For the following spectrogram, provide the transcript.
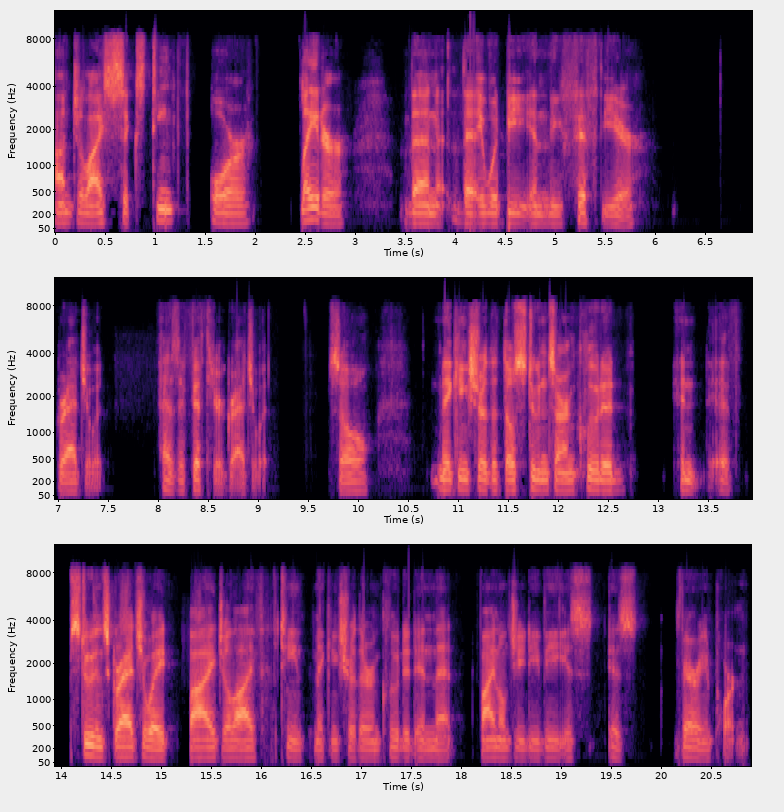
on July 16th or later, then they would be in the fifth year graduate as a fifth year graduate. So making sure that those students are included in if students graduate by July 15th, making sure they're included in that final GDV is is very important.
